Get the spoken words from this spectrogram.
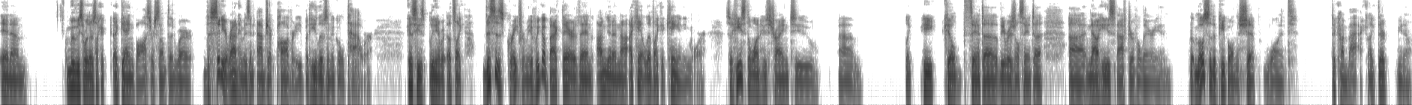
in um movies where there's like a, a gang boss or something where the city around him is in abject poverty but he lives in a gold tower because he's bleeding it's like this is great for me if we go back there then i'm gonna not i can't live like a king anymore so he's the one who's trying to um like he killed Santa, the original Santa. Uh, now he's after Valerian. But most of the people on the ship want to come back. Like they're, you know,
